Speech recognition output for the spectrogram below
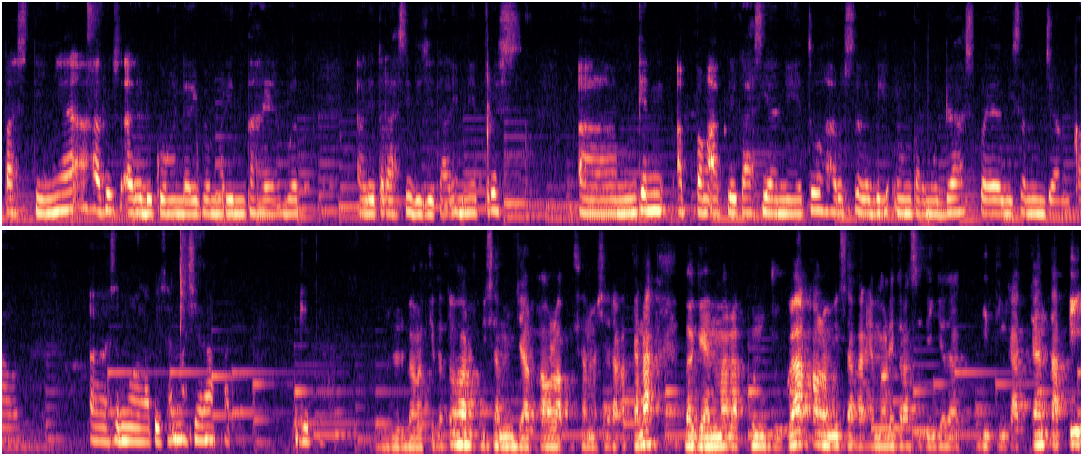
pastinya harus ada dukungan dari pemerintah ya buat uh, literasi digital ini terus uh, mungkin pengaplikasiannya itu harus lebih mempermudah supaya bisa menjangkau uh, semua lapisan masyarakat gitu benar banget kita tuh harus bisa menjangkau lapisan masyarakat. Karena bagaimanapun juga kalau misalkan emang literasi ditingkatkan tapi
